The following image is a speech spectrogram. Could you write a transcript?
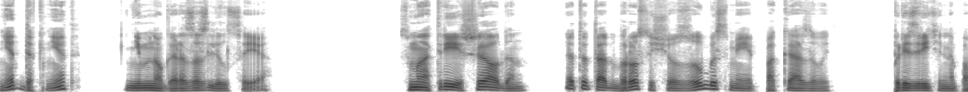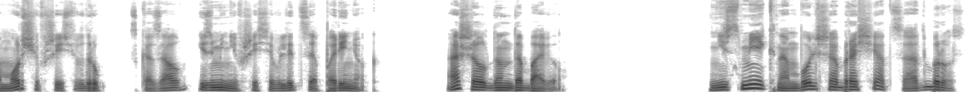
нет так нет». Немного разозлился я. «Смотри, Шелдон, этот отброс еще зубы смеет показывать презрительно поморщившись, вдруг сказал изменившийся в лице паренек. А Шелдон добавил. «Не смей к нам больше обращаться, отброс.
